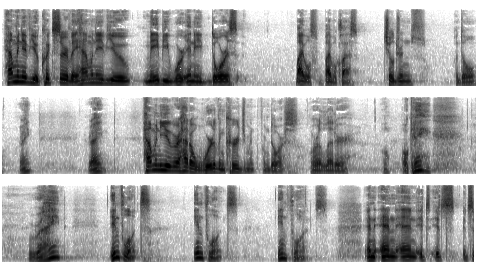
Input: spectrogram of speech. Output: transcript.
How many of you, a quick survey, how many of you maybe were in a Doris Bible, Bible class? Children's, adult, right? Right? How many of you ever had a word of encouragement from Doris or a letter? Oh, okay. Right? Influence. Influence. Influence. And, and, and it's, it's, it's,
